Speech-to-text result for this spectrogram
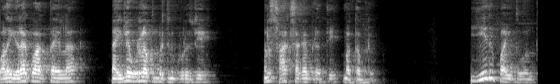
ಒಳಗೆ ಇರೋಕ್ಕೂ ಆಗ್ತಾ ಇಲ್ಲ, ನಾ ಇಲ್ಲೇ ಉರ್ಲಾಕೊಂಡ್ಬಿಡ್ತೀನಿ ಗುರುಜಿ. ನನಗೆ ಸಾಕು ಸಾಕಾಗ್ಬಿಡತ್ತಿ ಮತ್ತೊಬ್ಬರು ಏನಪ್ಪ ಇದು ಅಂತ?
